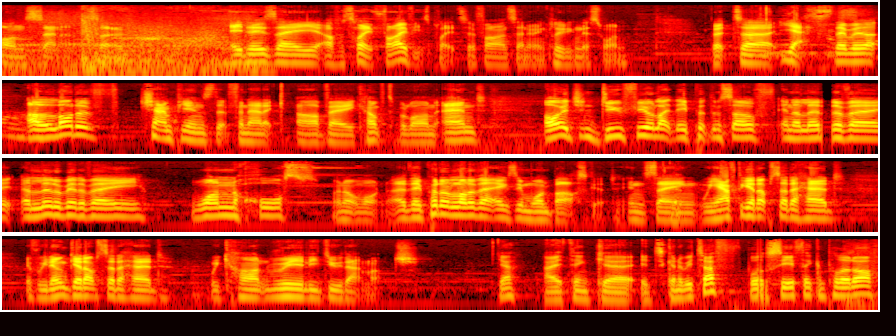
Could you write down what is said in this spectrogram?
on Senna. So it is a, oh, sorry, five he's played so far on Senna, including this one. But uh, yes, there were a lot of champions that Fnatic are very comfortable on, and Origen do feel like they put themselves in a little of a, a little bit of a one horse, or not one. Uh, they put a lot of their eggs in one basket in saying we have to get upset ahead. If we don't get upset ahead, we can't really do that much. Yeah, I think uh, it's going to be tough. We'll see if they can pull it off.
